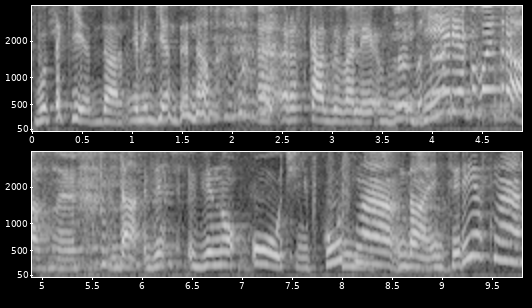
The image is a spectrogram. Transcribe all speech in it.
Вот такие, да, легенды нам э, рассказывали в Ну, бутылочки бывают разные. Да, ви- вино очень вкусное, Вкусное. да, интересное.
